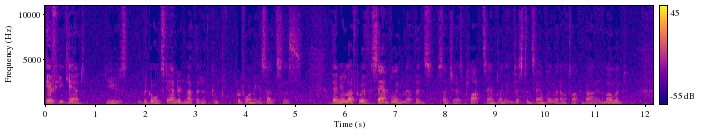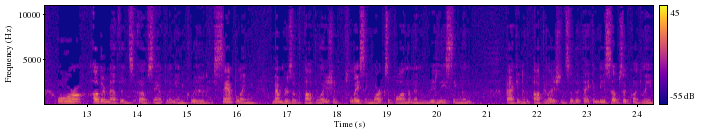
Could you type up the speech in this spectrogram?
If you can't use the gold standard method of performing a census, then you're left with sampling methods, such as plot sampling and distance sampling that I'll talk about in a moment, or other methods of sampling include sampling members of the population, placing marks upon them and releasing them back into the population so that they can be subsequently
